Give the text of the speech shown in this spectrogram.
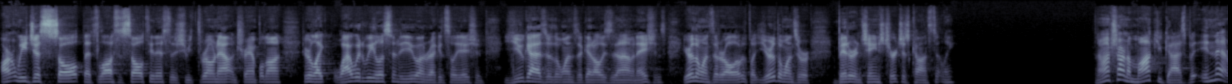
Aren't we just salt that's lost its saltiness that should be thrown out and trampled on? You're like, why would we listen to you on reconciliation? You guys are the ones that got all these denominations. You're the ones that are all over the place. You're the ones who are bitter and change churches constantly. And I'm not trying to mock you guys, but in that,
